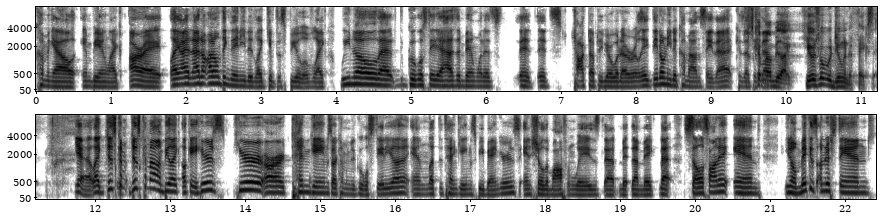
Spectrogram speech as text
coming out and being like, all right, like I, I don't I don't think they need to like give the spiel of like we know that Google Stadia hasn't been what it's it, it's chalked up to be or whatever. Like they don't need to come out and say that because Just come out and be like, here's what we're doing to fix it. yeah, like just come just come out and be like, okay, here's here are ten games that are coming to Google Stadia, and let the ten games be bangers and show them off in ways that that make that sell us on it, and you know make us understand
